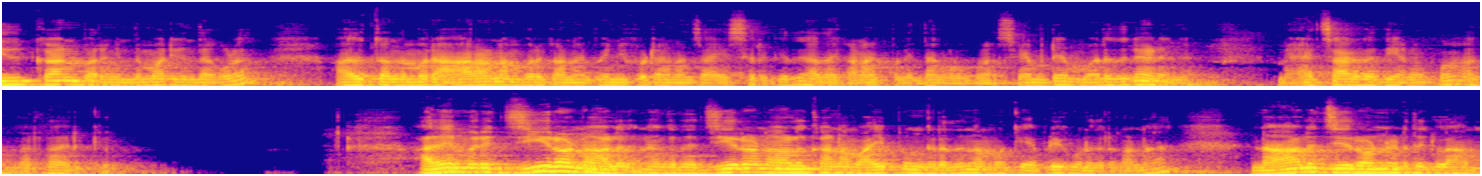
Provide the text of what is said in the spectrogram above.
இதுக்கான்னு பாருங்கள் இந்த மாதிரி இருந்தால் கூட அதுக்கு தகுந்த மாதிரி ஆறாம் நம்பருக்கான பெனிஃபிட்டான சாய்ஸ் இருக்குது. அதை கனெக்ட் பண்ணி தான் கொடுக்குறோம். சேம் டைம் வருதுன்னு எடுங்க மேட்ச் ஆகுது எனக்கும் அது மாதிரி தான் இருக்குது அதே மாதிரி ஜீரோ நாலு எனக்கு இந்த ஜீரோ நாலுக்கான வாய்ப்புங்கிறது நமக்கு எப்படி கொடுத்துருக்கோன்னா நாலு ஜீரோன்னு எடுத்துக்கலாம்.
